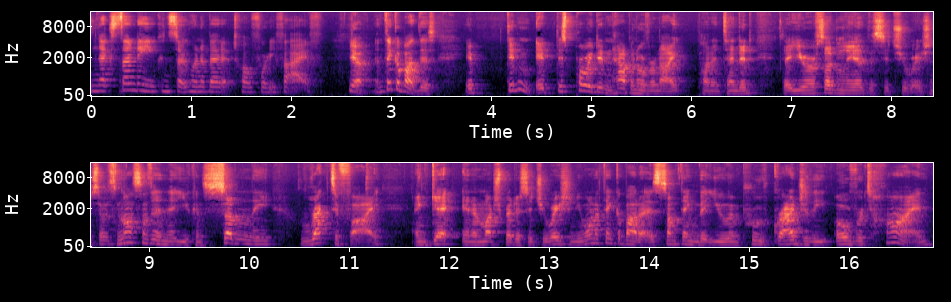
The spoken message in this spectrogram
next Sunday you can start going to bed at 12:45. Yeah, and think about this. It didn't. It this probably didn't happen overnight, pun intended. That you're suddenly at this situation. So it's not something that you can suddenly rectify and get in a much better situation. You want to think about it as something that you improve gradually over time,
